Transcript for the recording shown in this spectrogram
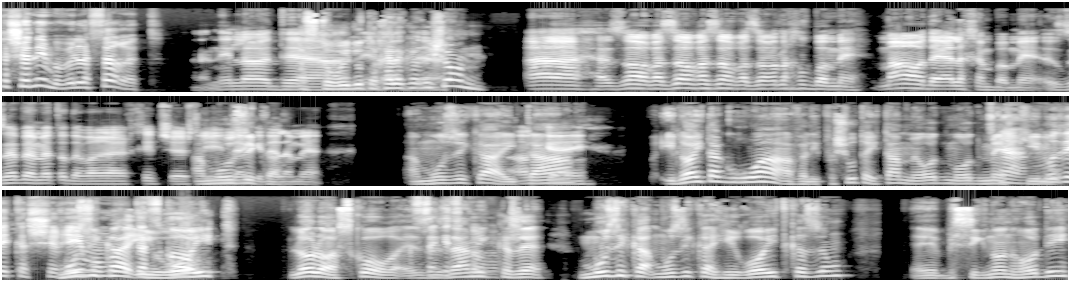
השני מוביל לסרט. אני לא יודע. אז תורידו את החלק לא הראשון. אה, עזוב, עזוב, עזוב, עזוב, אנחנו במה. מה עוד היה לכם במה? זה באמת הדבר היחיד שיש לי להגיד על המה. המוזיקה הייתה, okay. אוקיי. היא לא הייתה גרועה, אבל היא פשוט הייתה מאוד מאוד מת, yeah, כאילו, מוזיקה שירים מוזיקה מוזיקה הירואית? לא לא הסקור, זה, זה היה כזה, מוזיקה, מוזיקה הירואית כזו, אה, בסגנון הודי,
